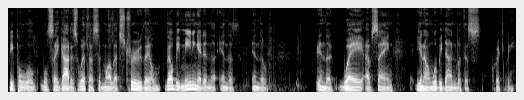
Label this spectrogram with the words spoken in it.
people will will say God is with us, and while that's true, they'll they'll be meaning it in the in the in the in the way of saying, you know, we'll be done with this quickly.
